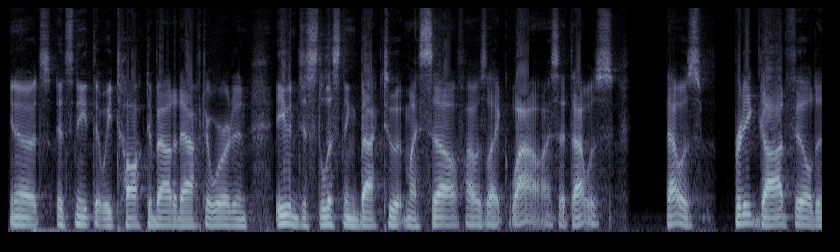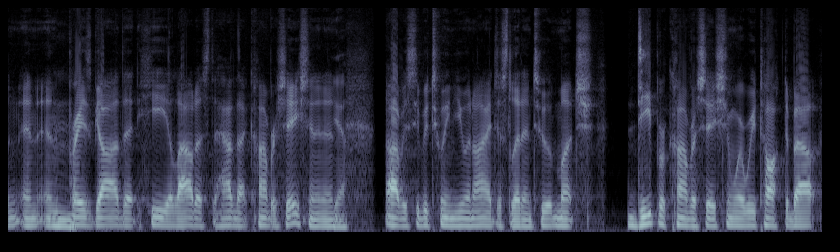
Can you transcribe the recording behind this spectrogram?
you know, it's it's neat that we talked about it afterward. And even just listening back to it myself, I was like, wow. I said that was that was pretty God filled, and and, and praise God that He allowed us to have that conversation. And Mm. Yeah. obviously, between you and I, it just led into a much deeper conversation where we talked about,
